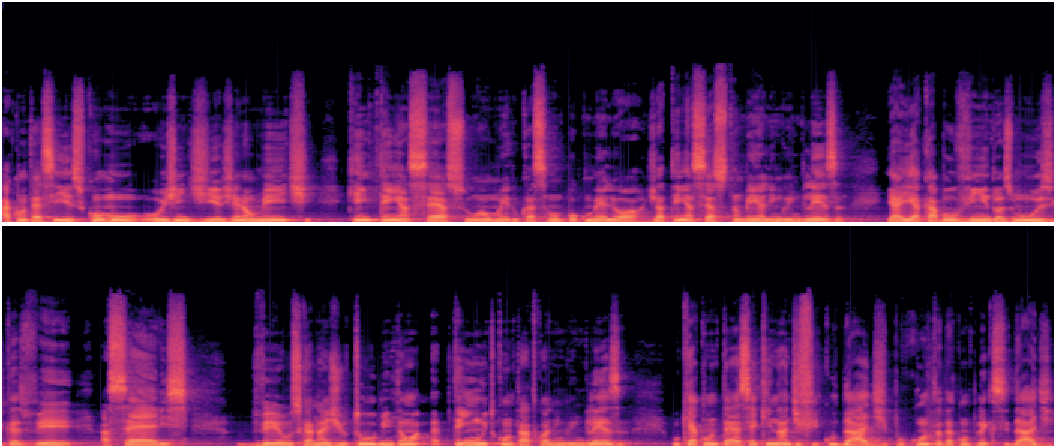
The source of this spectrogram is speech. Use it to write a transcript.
acontece isso. Como hoje em dia, geralmente quem tem acesso a uma educação um pouco melhor já tem acesso também à língua inglesa e aí acaba ouvindo as músicas, vê as séries, vê os canais de YouTube, então tem muito contato com a língua inglesa. O que acontece é que na dificuldade, por conta da complexidade,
